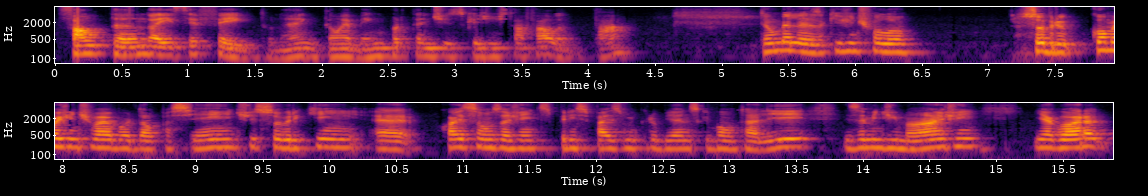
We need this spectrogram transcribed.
faltando aí ser feito, né? Então é bem importante isso que a gente está falando, tá? Então, beleza, aqui a gente falou sobre como a gente vai abordar o paciente, sobre quem, é, quais são os agentes principais microbianos que vão estar ali, exame de imagem E agora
